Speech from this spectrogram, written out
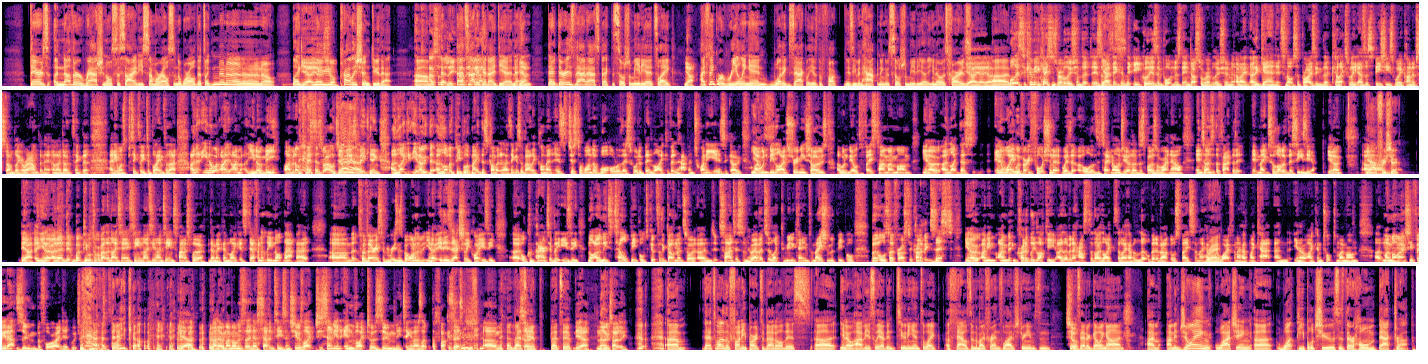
there's another rational society somewhere else in the world that's like, no, no, no, no, no, no. Like, Yeah, yeah, you, you probably shouldn't do that. Um, Absolutely. th- that's I not mean, a I- good idea. And, and there, there is that aspect of social media. It's like, Yeah. I think we're reeling in what exactly is the fuck is even happening with social media, you know, as far as, Yeah, yeah, yeah. Uh, well, it's a communications revolution that is, I think, is equally as important as the industrial revolution. And I, and again, it's not surprising that collectively, as a species, we're kind of stumbling around in it. And I don't think that anyone's particularly to blame for that. And you know what? I, I'm, you know, me, I'm an optimist as well, generally Yeah. speaking. And like, you know, th- a lot of people have made this comment, and I think it's a valid comment, is just to wonder what all of this would have been like if it had happened 20 years ago. Yes. I wouldn't be live streaming shows. I wouldn't be able to FaceTime my mum, you know, and like there's, in a way, we're very fortunate with all of the technology at our disposal right now in terms of the fact that it, it makes a lot of this easier, you know? yeah, for Um, sure. Yeah, you know, and then but people talk about the 1918, 1919 Spanish flu epidemic, and like it's definitely not that bad um, for various different reasons. But one of them, you know, it is actually quite easy uh, or comparatively easy, not only to tell people to, for the governments or and scientists and whoever to like communicate information with people, but also for us to kind of exist. You know, I mean, I'm incredibly lucky. I live in a house that I like, that I have a little bit of outdoor space, and I have my wife and I have my cat, and you know, I can talk to my mum. Uh, my mum actually figured out Zoom before I did, which was there you go. yeah, I know. My mum is in her seventies, and she was like, she sent me an invite to a Zoom meeting, and I was like, "What the fuck is this?" Um, That's so- hip. That's hip. Yeah, no, totally. that's one of the funny parts about all this. Uh, you know, obviously, I've been tuning into like a thousand of my friends' live streams and Sure. things that are going on. I'm I'm enjoying watching uh, what people choose as their home backdrop.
